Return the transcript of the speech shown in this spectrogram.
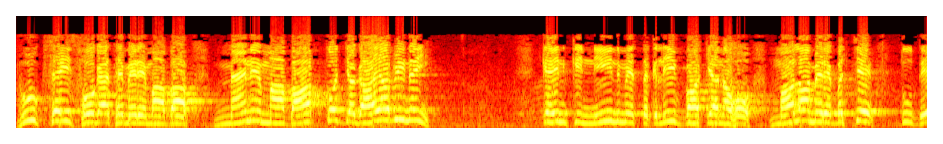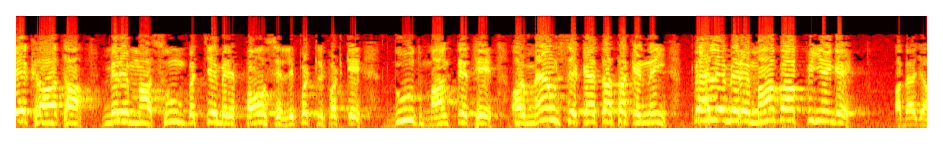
بھوک سے ہی سو گئے تھے میرے ماں باپ۔ میں نے ماں باپ کو جگایا بھی نہیں۔ کہ ان کی نیند میں تکلیف واقع نہ ہو۔ مولا میرے بچے تو دیکھ رہا تھا میرے معصوم بچے میرے پاؤں سے لپٹ لپٹ کے دودھ مانگتے تھے اور میں ان سے کہتا تھا کہ نہیں پہلے میرے ماں باپ پیئیں گے۔ اب جا۔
